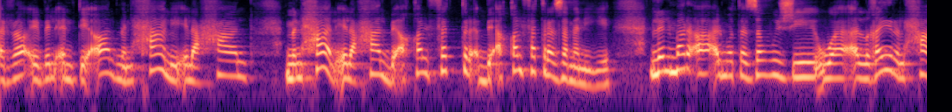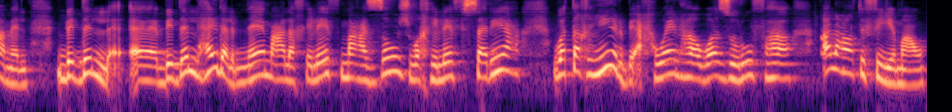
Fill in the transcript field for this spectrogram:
الرائي بالانتقال من حال إلى حال من حال إلى حال بأقل فترة بأقل فترة زمنية. للمرأة المتزوجة والغير الحامل بدل آه، بدل هيدا المنام على خلاف مع الزوج وخلاف سريع وتغيير بأحوالها وظروفها العاطفية معه.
